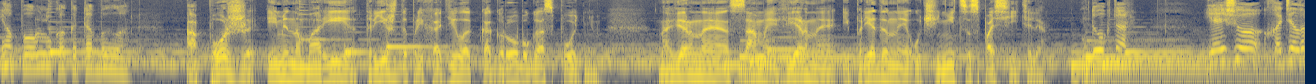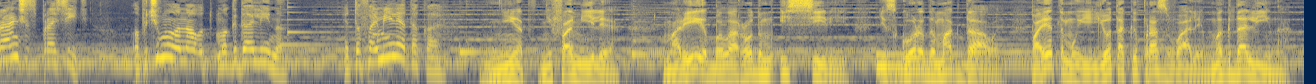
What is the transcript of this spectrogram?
Я помню, как это было. А позже именно Мария трижды приходила к гробу Господню. Наверное, самая верная и преданная ученица Спасителя. Доктор, я еще хотел раньше спросить А почему она вот Магдалина? Это фамилия такая? Нет, не фамилия. Мария была родом из Сирии, из города Магдалы. Поэтому ее так и прозвали Магдалина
